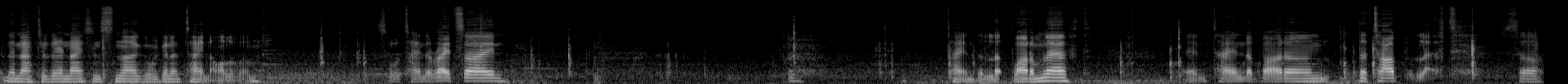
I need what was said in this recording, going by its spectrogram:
And then after they're nice and snug, we're going to tighten all of them. So we'll tighten the right side. Tighten the le bottom left. And tighten the bottom, the top left. So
